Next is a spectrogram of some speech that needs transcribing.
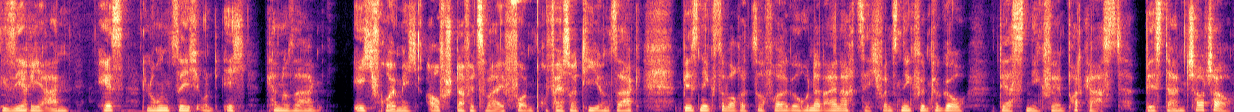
die Serie an. Es lohnt sich und ich kann nur sagen, ich freue mich auf Staffel 2 von Professor T und sag bis nächste Woche zur Folge 181 von Sneak Film To Go, der Sneak Film Podcast. Bis dann, ciao, ciao.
